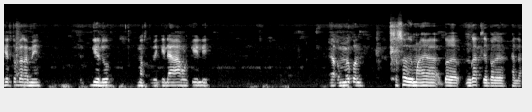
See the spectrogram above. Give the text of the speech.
गेलो बघा मी. गेलो मस्तपैकी आंघोळ केली. मी पण सहावी माळ्या बघा घातले बघा ह्याला.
